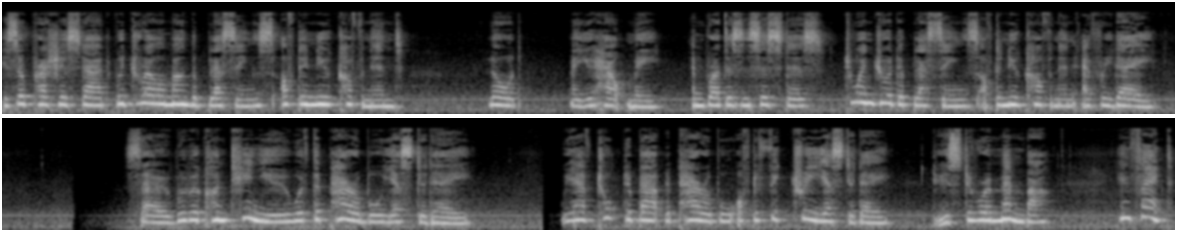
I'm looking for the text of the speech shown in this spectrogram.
it's so precious that we dwell among the blessings of the new covenant. Lord, may you help me and brothers and sisters to enjoy the blessings of the new covenant every day. So we will continue with the parable yesterday. We have talked about the parable of the fig tree yesterday. You still remember? In fact,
